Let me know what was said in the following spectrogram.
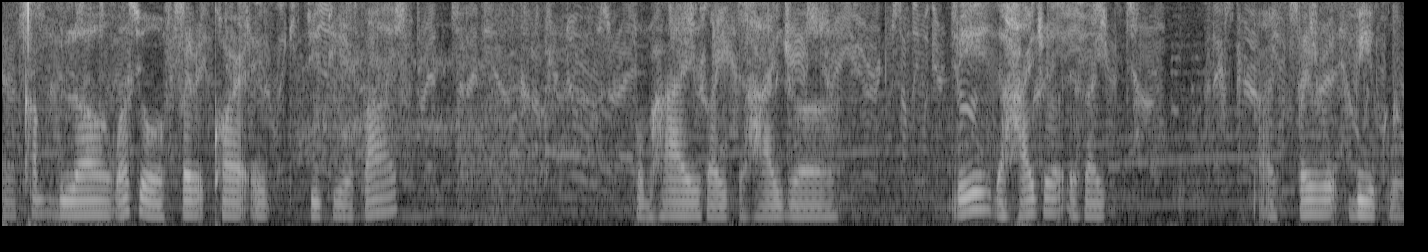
Uh, comment below what's your favorite car in GTA 5 from highs like the Hydra. Me the Hydra is like my favorite vehicle.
